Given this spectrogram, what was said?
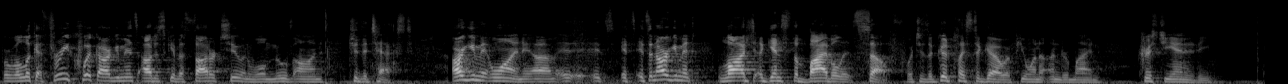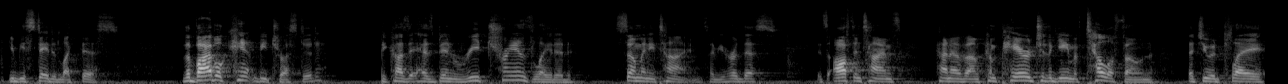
But we'll look at three quick arguments. I'll just give a thought or two, and we'll move on to the text. Argument one um, it, it's, it's, it's an argument lodged against the Bible itself, which is a good place to go if you want to undermine Christianity. You'd be stated like this The Bible can't be trusted because it has been retranslated so many times. Have you heard this? It's oftentimes kind of um, compared to the game of telephone that you would play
